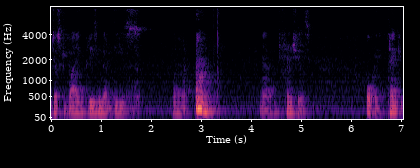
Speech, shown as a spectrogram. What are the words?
just by increasing that these uh, uh, differentials. Okay thank you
